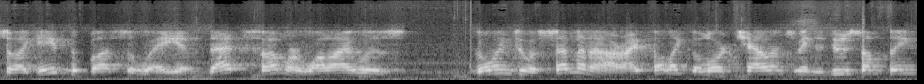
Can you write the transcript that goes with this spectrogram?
So I gave the bus away. And that summer, while I was going to a seminar, I felt like the Lord challenged me to do something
